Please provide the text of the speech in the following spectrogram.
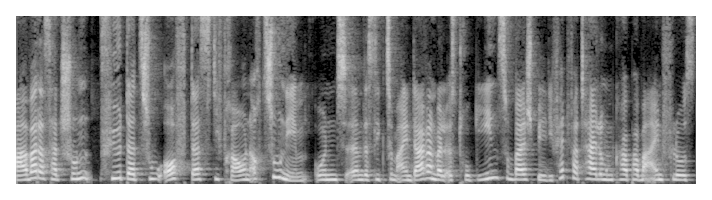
Aber das hat schon, führt dazu oft, dass die Frauen auch zunehmen. Und ähm, das liegt zum einen daran, weil Östrogen zum Beispiel die Fettverteilung im Körper beeinflusst.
